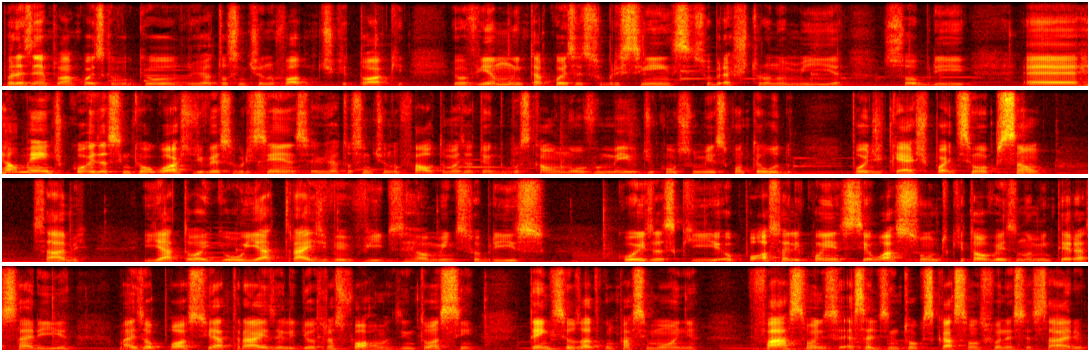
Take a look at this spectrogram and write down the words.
Por exemplo, uma coisa que eu, que eu já estou sentindo falta no TikTok, eu via muita coisa sobre ciência, sobre astronomia, sobre é, realmente coisa assim que eu gosto de ver sobre ciência. Eu já estou sentindo falta, mas eu tenho que buscar um novo meio de consumir esse conteúdo. Podcast pode ser uma opção, sabe? E, ou ir atrás de ver vídeos realmente sobre isso coisas que eu posso ali conhecer o assunto que talvez não me interessaria, mas eu posso ir atrás ali de outras formas. Então, assim, tem que ser usado com parcimônia, façam essa desintoxicação se for necessário,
